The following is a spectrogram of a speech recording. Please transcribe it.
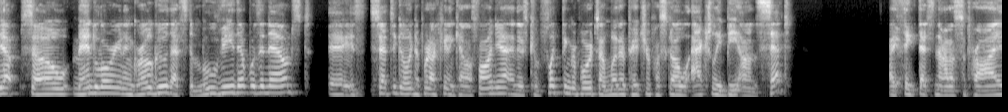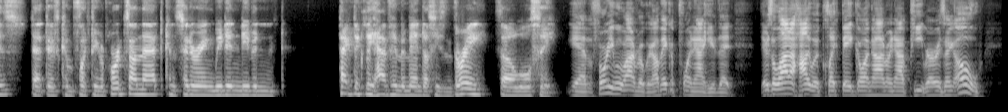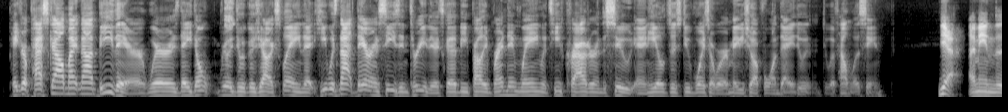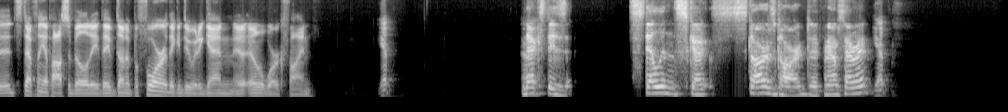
Yep. So Mandalorian and Grogu, that's the movie that was announced. Eh, it's set to go into production in California, and there's conflicting reports on whether Pedro Pascal will actually be on set. I think that's not a surprise that there's conflicting reports on that, considering we didn't even technically have him in Mando season three. So we'll see. Yeah, before you move on real quick, I'll make a point out here that there's a lot of Hollywood clickbait going on right now. Pete Rivers saying, "Oh, Pedro Pascal might not be there," whereas they don't really do a good job explaining that he was not there in season three. There's going to be probably Brendan Wayne with Teef Crowder in the suit, and he'll just do voiceover and maybe show up for one day, and do do a helmetless scene. Yeah, I mean, it's definitely a possibility. They've done it before. They can do it again. It, will work fine. Yep. All Next right. is Stellan Skarsgård. Did I pronounce that right? Yep.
